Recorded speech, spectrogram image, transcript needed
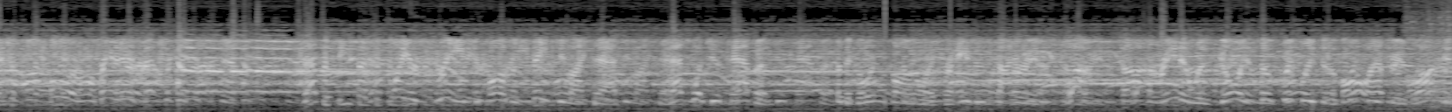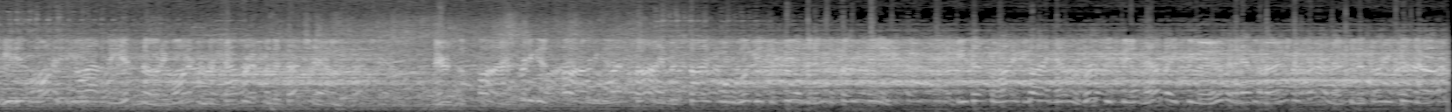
catch a four or bring an interception for touchdown. That's a defensive player's dream to cause a safety like that. And that's what just happened for the Gordon Longhorns, for Jesus Tyreek. Wow, Tom Arena was going so quickly to the ball after he blocked it, he didn't want it to go out of the end zone. He wanted to recover it for the touchdown. There's the punt. Pretty good punt on the left side, but Sizemore will get the field at into 13. He's up the right side, now reverses field, now makes the move, and has a nice return up to the 37 yard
